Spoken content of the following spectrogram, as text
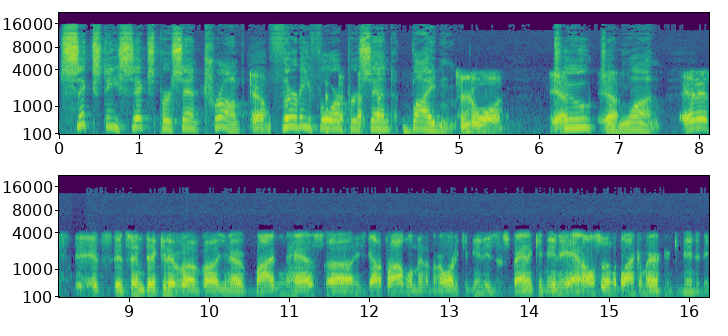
sixty-six percent Trump, Yeah. thirty-four percent Biden, two to one. Yeah. two to yeah. one. And it's it's it's indicative of uh, you know Biden has uh, he's got a problem in the minority communities, the Hispanic community, and also in the Black American community,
